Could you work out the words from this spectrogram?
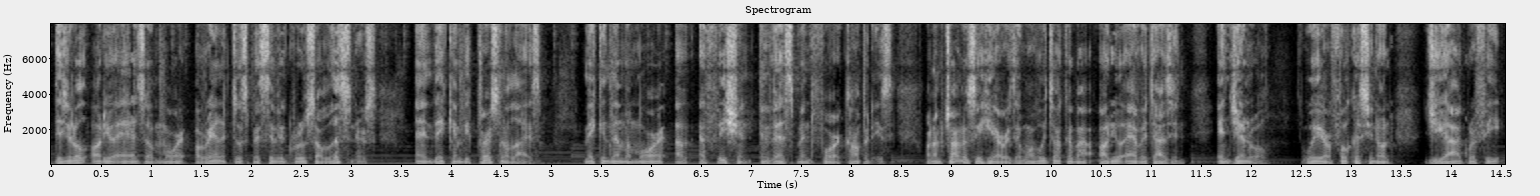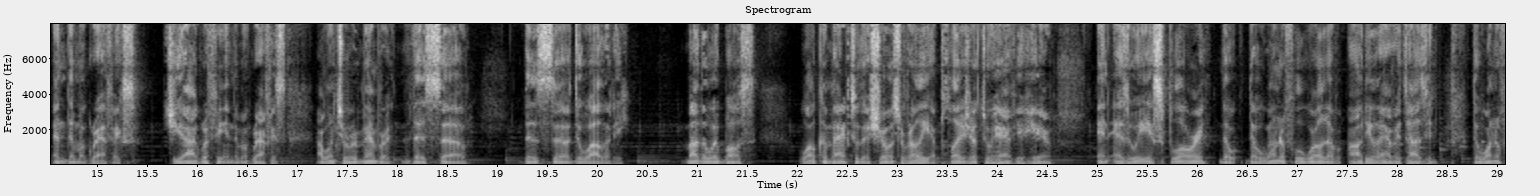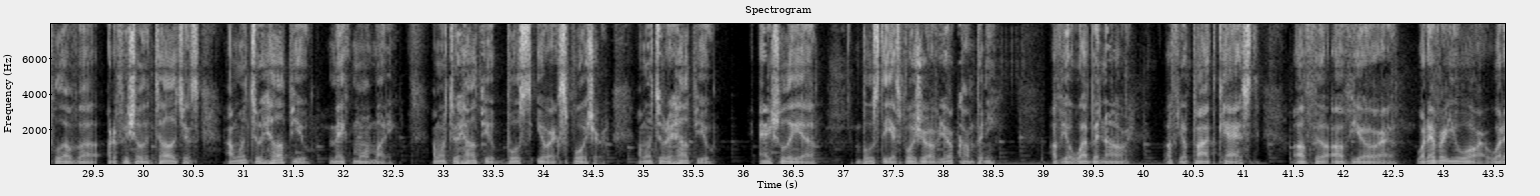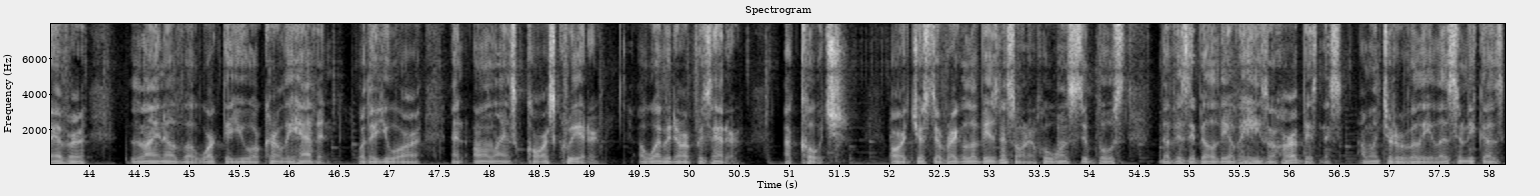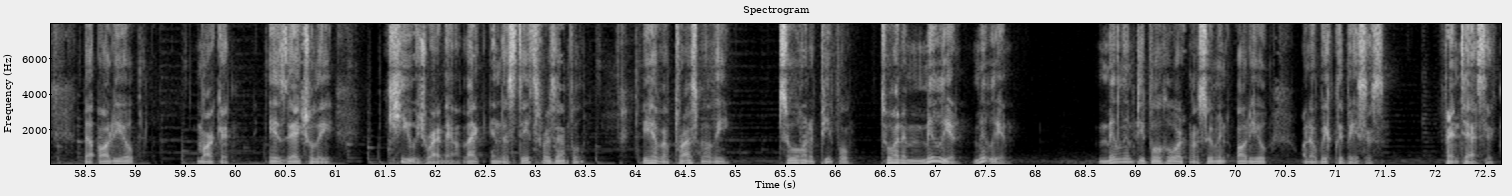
digital audio ads are more oriented to specific groups of listeners and they can be personalized, making them a more uh, efficient investment for companies. What I'm trying to say here is that when we talk about audio advertising in general, we are focusing on geography and demographics. Geography and demographics. I want you to remember this uh, this uh, duality. By the way, boss, welcome back to the show. It's really a pleasure to have you here. And as we explore the, the wonderful world of audio advertising, the wonderful of uh, artificial intelligence, I want to help you make more money. I want to help you boost your exposure. I want to help you actually uh, boost the exposure of your company, of your webinar, of your podcast, of your, of your uh, whatever you are, whatever line of uh, work that you are currently having, whether you are an online course creator, a webinar presenter, a coach, or just a regular business owner who wants to boost the visibility of his or her business. I want you to really listen because the audio market is actually huge right now. Like in the States, for example, you have approximately 200 people, 200 million, million million people who are consuming audio on a weekly basis. Fantastic.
